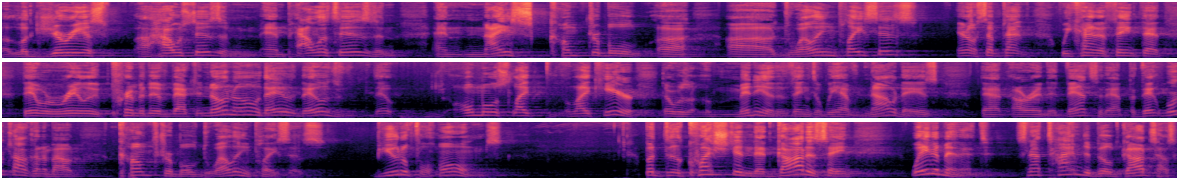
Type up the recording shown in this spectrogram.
Uh, luxurious uh, houses and, and palaces and, and nice, comfortable uh, uh dwelling places. You know, sometimes we kind of think that they were really primitive back then. No, no, they, they was they, almost like, like here. There was uh, many of the things that we have nowadays that are in advance of that, but they, we're talking about comfortable dwelling places, beautiful homes. But the question that God is saying, wait a minute, it's not time to build God's house.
